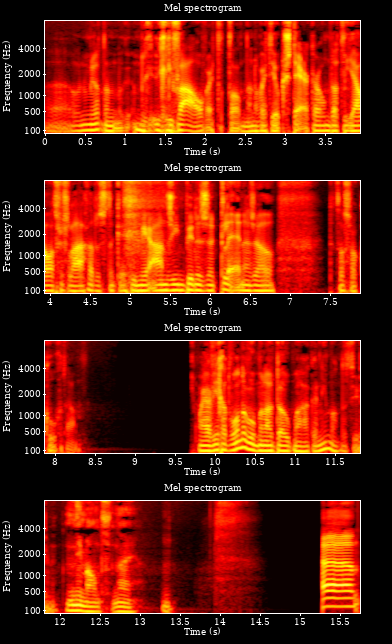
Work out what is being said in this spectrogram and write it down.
eh, hoe noem je dat? Een, een rivaal werd dat dan. En dan werd hij ook sterker omdat hij jou had verslagen. Dus dan kreeg hij meer aanzien binnen zijn clan en zo. Dat was wel cool gedaan. Maar ja, wie gaat Wonder Woman nou doodmaken? Niemand natuurlijk. Niemand, nee. Ehm,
